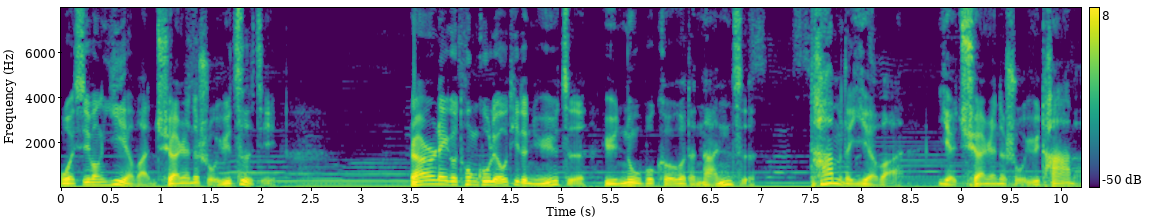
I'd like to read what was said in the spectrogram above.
我希望夜晚全然的属于自己。然而，那个痛哭流涕的女子与怒不可遏的男子，他们的夜晚也全然的属于他们。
